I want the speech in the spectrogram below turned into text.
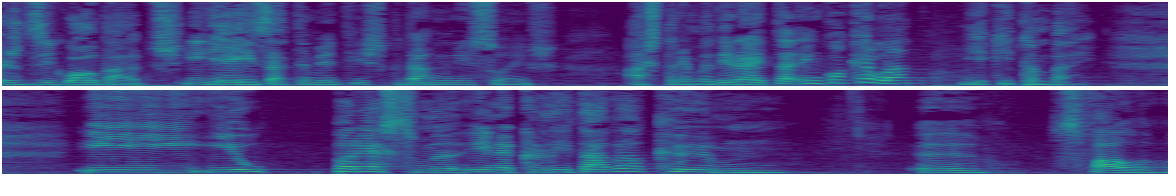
as desigualdades. E é exatamente isto que dá munições à extrema-direita em qualquer lado, e aqui também. E, e eu parece-me inacreditável que uh, se fale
